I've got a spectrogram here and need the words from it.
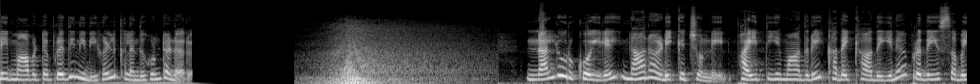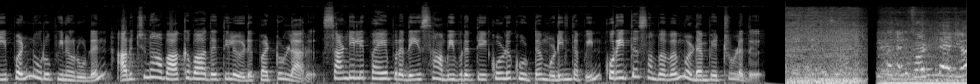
மாநிலங்களின் மாவட்ட பிரதிநிதிகள் கலந்து கொண்டனர் நல்லூர் கோயிலை நான் அடிக்கச் சொன்னேன் பைத்திய மாதிரி கதைக்காது என பிரதேச சபை பெண் உறுப்பினருடன் அர்ஜுனா வாக்குவாதத்தில் ஈடுபட்டுள்ளார் சண்டிலிப்பய பிரதேச அபிவிருத்தி குழு கூட்டம் முடிந்த பின் குறித்த சம்பவம் இடம்பெற்றுள்ளது சொன்னேனியோ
